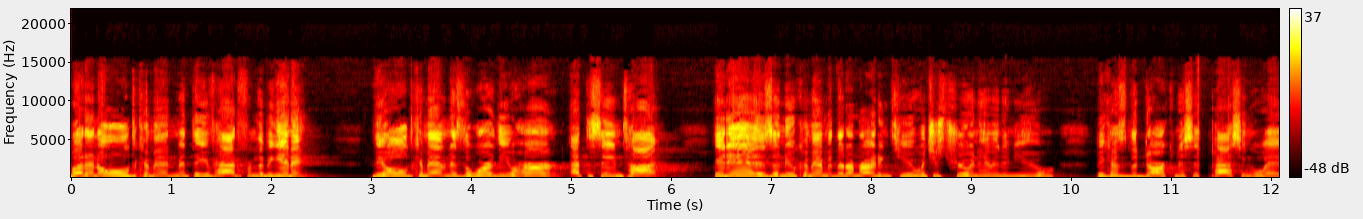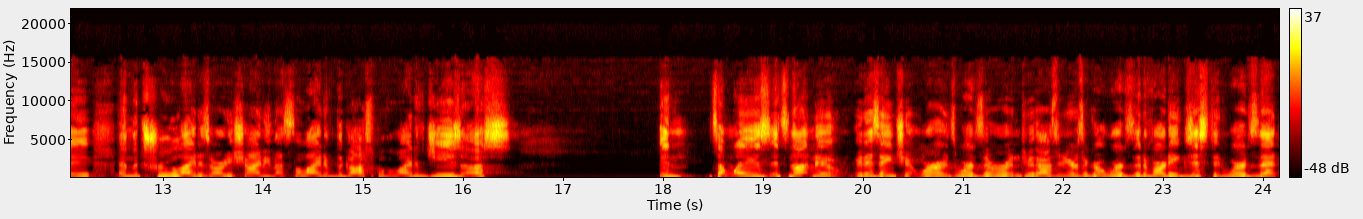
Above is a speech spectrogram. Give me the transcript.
but an old commandment that you've had from the beginning. The old commandment is the word that you heard at the same time. It is a new commandment that I'm writing to you, which is true in him and in you, because the darkness is passing away and the true light is already shining. That's the light of the gospel, the light of Jesus. In some ways, it's not new. It is ancient words, words that were written 2,000 years ago, words that have already existed, words that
